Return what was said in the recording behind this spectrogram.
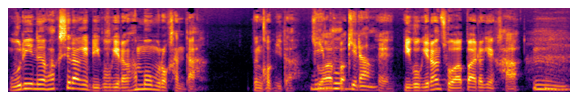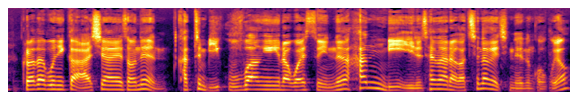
우리는 확실하게 미국이랑 한 몸으로 간다 는 겁니다. 좋아 빠- 미국이랑. 네, 미국이랑 좋아 빠르게 가. 음. 그러다 보니까 아시아에서는 같은 미 우방이라고 할 수 있는 한미일 세 나라가 친하게 지내는 거고요.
